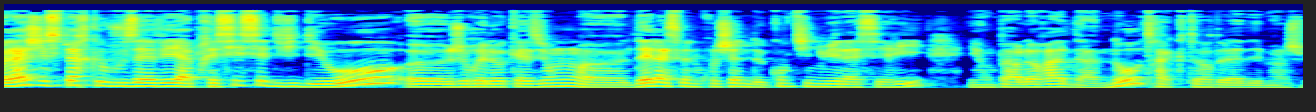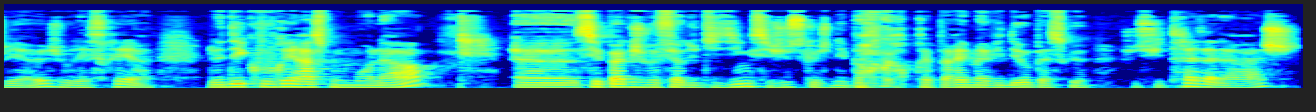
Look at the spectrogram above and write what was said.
Voilà, j'espère que vous avez apprécié cette vidéo. Euh, J'aurai l'occasion euh, dès la semaine prochaine de continuer la série et on parlera d'un autre acteur de la démarche VAE. Je vous laisserai euh, le découvrir à ce moment-là. C'est pas que je veux faire du teasing, c'est juste que je n'ai pas encore préparé ma vidéo parce que je suis très à l'arrache.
